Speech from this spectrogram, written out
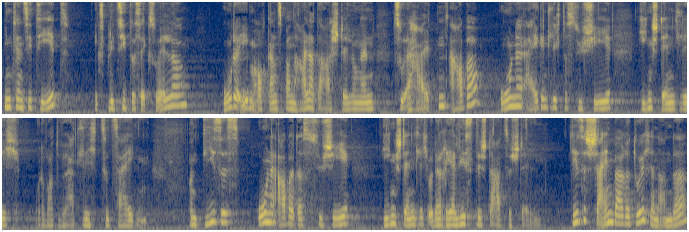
Intensität expliziter sexueller oder eben auch ganz banaler Darstellungen zu erhalten, aber ohne eigentlich das Sujet gegenständlich oder wortwörtlich zu zeigen. Und dieses ohne aber das Sujet gegenständlich oder realistisch darzustellen. Dieses scheinbare Durcheinander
